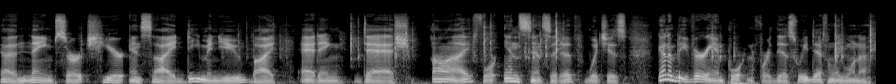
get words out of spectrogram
uh, name search here inside D menu by adding dash I for insensitive which is going to be very important for this. We definitely want to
